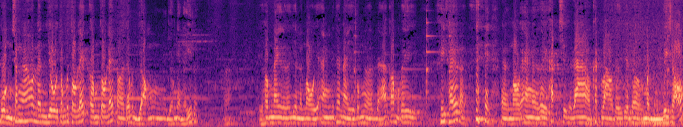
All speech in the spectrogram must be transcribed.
quần sắn áo lên vô trong cái toilet ôm toilet rồi để mình dọn dọn nhà nghỉ thôi thì hôm nay như là ngồi ăn như thế này cũng đã có một cái khí thế rồi. Ngồi ăn rồi khách ra rồi khách vào thì rồi mình ghi sổ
